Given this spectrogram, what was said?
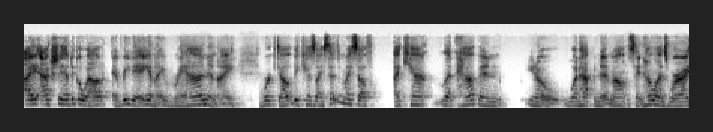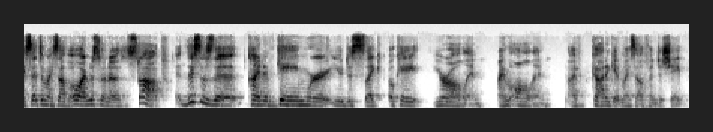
I actually had to go out every day and i ran and i worked out because i said to myself i can't let happen you know what happened at mount st helens where i said to myself oh i'm just going to stop. This is the kind of game where you just like okay you're all in. I'm all in. I've got to get myself into shape.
